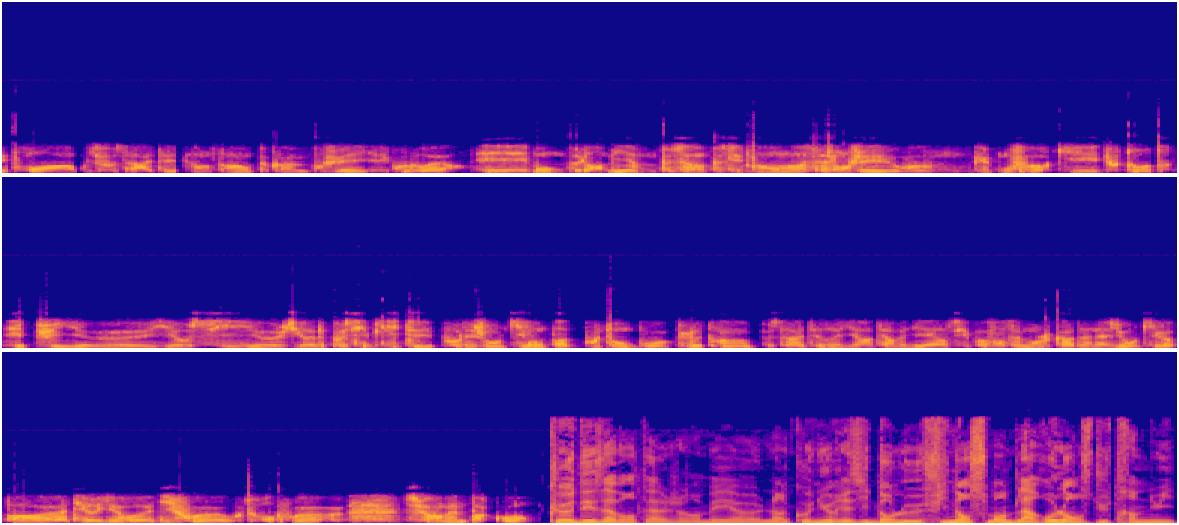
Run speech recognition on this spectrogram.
étroit où il faut s'arrêter. Dans le train, on peut quand même bouger, il y a des couloirs. Et bon on peut dormir, on peut, on peut s'étendre, s'allonger ou un confort tout autre. Et puis euh, il y a aussi, euh, je dirais, la possibilité pour les gens qui vont pas de bout en bout, le train peut s'arrêter dans les gares intermédiaires. C'est pas forcément le cas d'un avion qui va pas atterrir euh, dix fois ou trois fois Que des avantages, hein, mais l'inconnu réside dans le financement de la relance du train de nuit.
